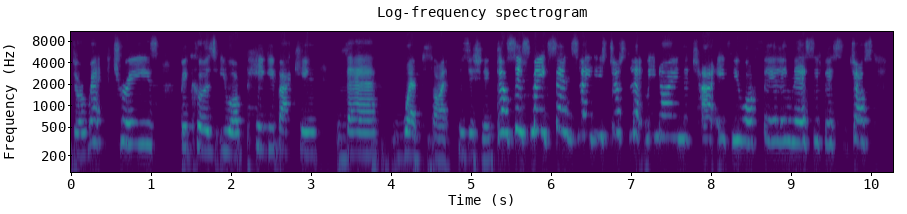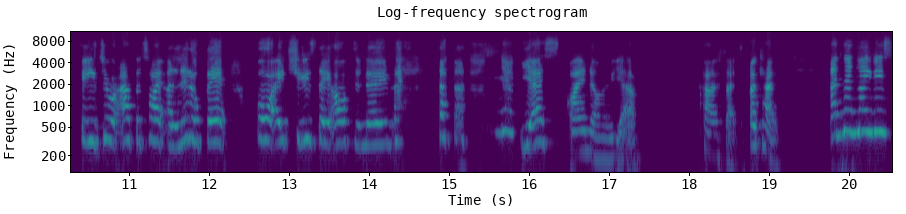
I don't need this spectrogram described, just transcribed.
directories because you are piggybacking their website positioning. Does this make sense, ladies? Just let me know in the chat if you are feeling this, if this just feeds your appetite a little bit for a Tuesday afternoon. yes, I know. Yeah. Perfect. Okay. And then, ladies,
